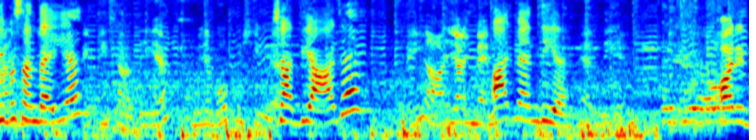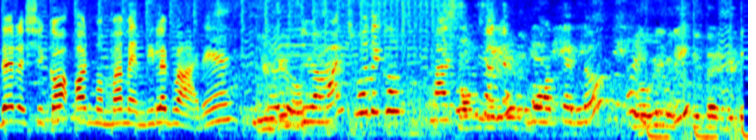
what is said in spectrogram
ये पसंद आई है? शादी है। मुझे बहुत खुशी है। शादी आज है? नहीं आज मेहंदी। है। और इधर रशिका और मम्मा मेहंदी लगवा रहे हैं। वो देखो मासी के साथ वॉक कर लो।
